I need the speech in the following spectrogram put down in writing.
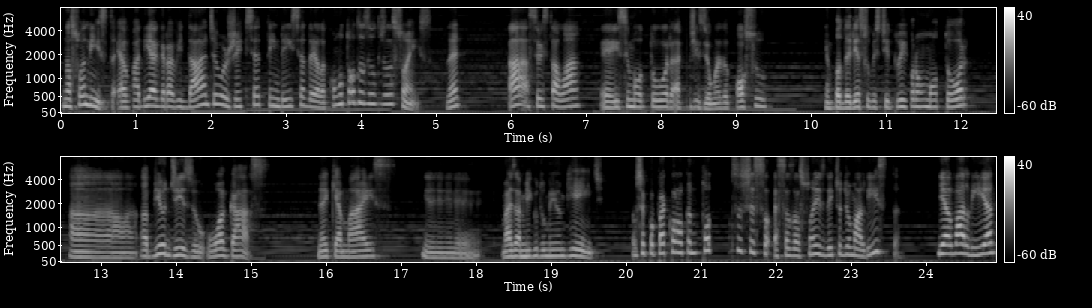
na sua lista, avalia a gravidade, a urgência e a tendência dela, como todas as outras ações, né? Ah, se eu instalar é, esse motor a diesel, mas eu posso, eu poderia substituir por um motor a, a biodiesel ou a gás, né? Que é mais é, mais amigo do meio ambiente. Então, você vai colocando todas essas ações dentro de uma lista e avalia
